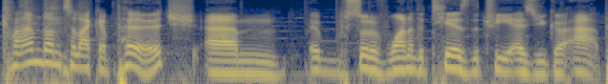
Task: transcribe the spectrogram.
climbed onto like a perch, um, sort of one of the tiers of the tree as you go up.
